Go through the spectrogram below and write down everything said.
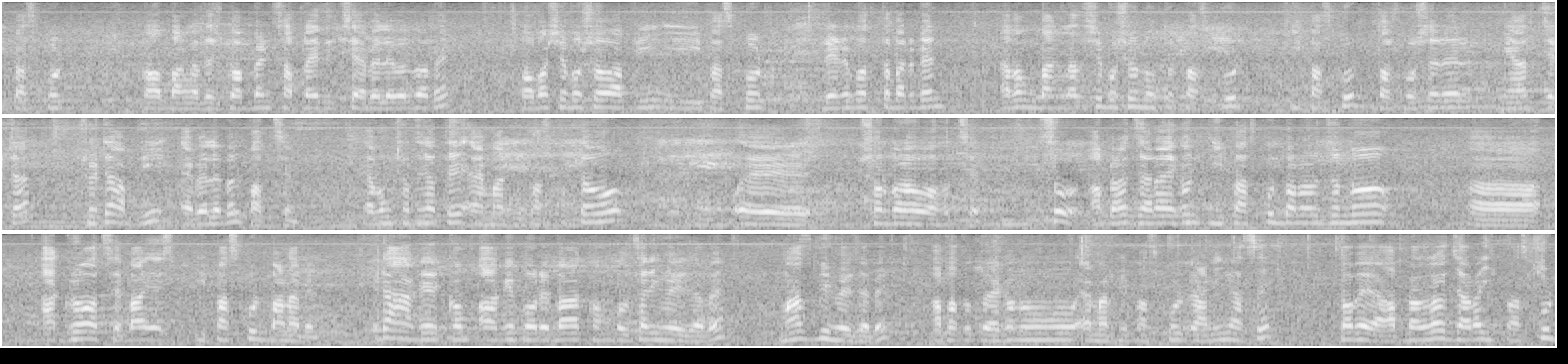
E passport Bangladesh government supply দিচ্ছে অ্যাভেলেবেলভাবে প্রবাসে বসেও আপনি ই পাসপোর্ট রেনু করতে পারবেন এবং বাংলাদেশে বসেও নতুন পাসপোর্ট ই পাসপোর্ট দশ বছরের মেয়াদ যেটা, সেটা আপনি অ্যাভেলেবেল পাচ্ছেন। এবং সাথে সাথে এমআরপি পাসপোর্টটাও সরবরাহ হচ্ছে। সো আপনারা যারা এখন ই পাসপোর্ট বানানোর জন্য আগ্রহ আছে বা ই পাসপোর্ট বানাবেন, এটা আগে কম, আগে পরে বা কম্পালসারি হয়ে যাবে মাস্ট বি হয়ে যাবে। আপাতত এখনও এমআরপি পাসপোর্ট রানিং আছে। তবে আপনারা যারা ই পাসপোর্ট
